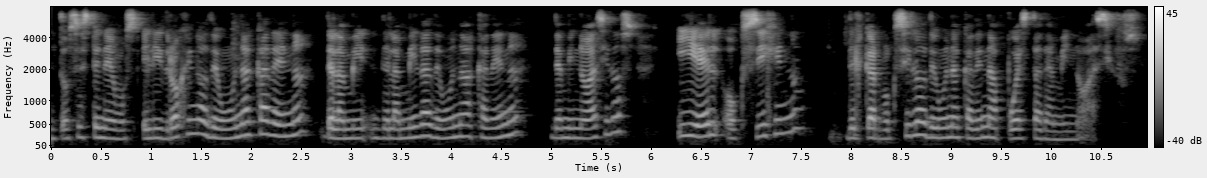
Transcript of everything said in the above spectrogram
Entonces tenemos el hidrógeno de una cadena, de la, de la amida de una cadena de aminoácidos y el oxígeno del carboxilo de una cadena opuesta de aminoácidos.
